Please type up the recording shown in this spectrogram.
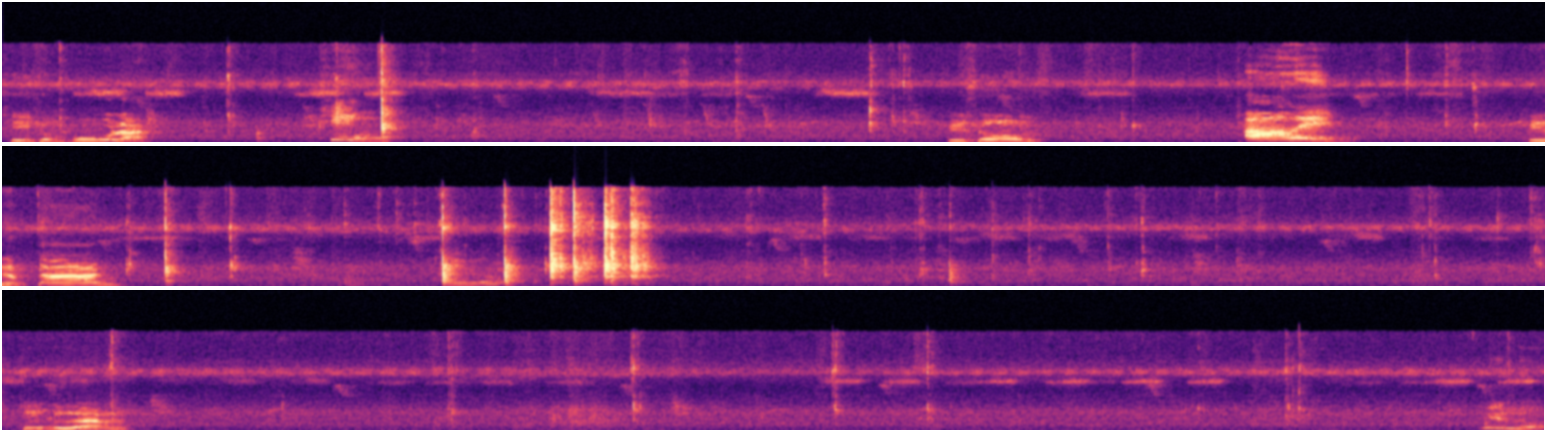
สีชมพูล่ะพิงสีส้มออเรนสีน้ำตาลไม่รู้สีเหลืองไม่รู้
